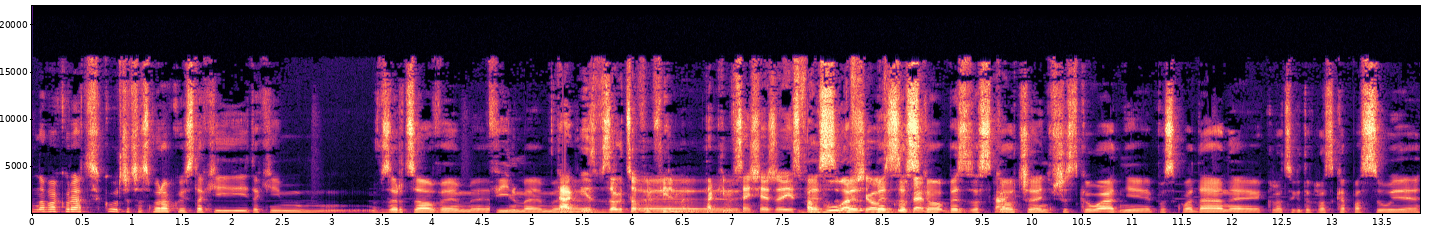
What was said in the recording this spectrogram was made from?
No bo akurat, kurczę, Czas Mroku jest taki, takim wzorcowym filmem. Tak, jest wzorcowym e... filmem. Takim w sensie, że jest fabuła bez, w środku. Bez, zasko bez zaskoczeń, tak. wszystko ładnie poskładane, klocek do klocka pasuje.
